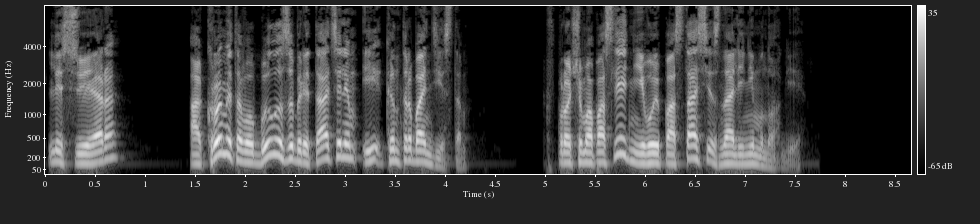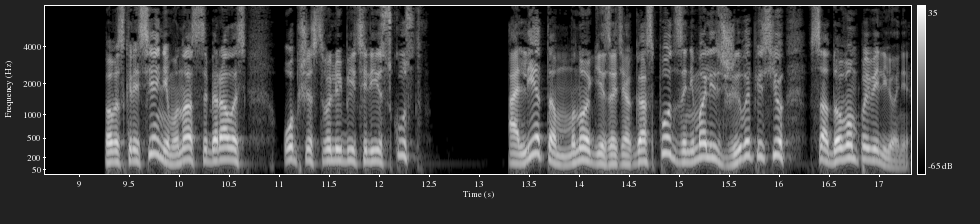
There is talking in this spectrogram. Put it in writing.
Лесюэра, а кроме того был изобретателем и контрабандистом. Впрочем, о последней его ипостаси знали немногие. По воскресеньям у нас собиралось общество любителей искусств, а летом многие из этих господ занимались живописью в садовом павильоне.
